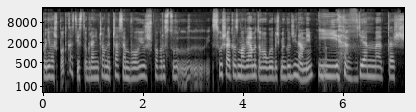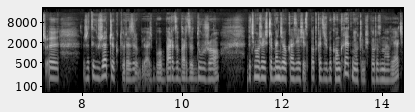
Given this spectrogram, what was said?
Ponieważ podcast jest ograniczony czasem, bo już po prostu y, słyszę, jak rozmawiamy, to mogłybyśmy godzinami. I no. wiem też y, że tych rzeczy, które zrobiłaś, było bardzo, bardzo dużo. Być może jeszcze będzie okazja się spotkać, żeby konkretnie o czymś porozmawiać,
